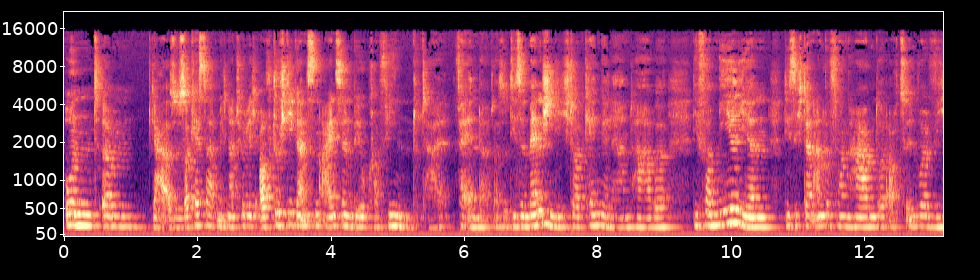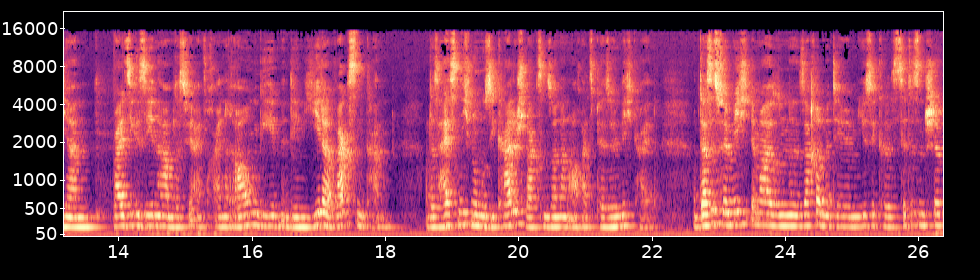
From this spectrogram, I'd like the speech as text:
Und ähm, ja, also das Orchester hat mich natürlich auch durch die ganzen einzelnen Biografien total verändert. Also diese Menschen, die ich dort kennengelernt habe, die Familien, die sich dann angefangen haben, dort auch zu involvieren, weil sie gesehen haben, dass wir einfach einen Raum geben, in dem jeder wachsen kann. Und das heißt nicht nur musikalisch wachsen, sondern auch als Persönlichkeit. Und das ist für mich immer so eine Sache mit dem Musical Citizenship,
